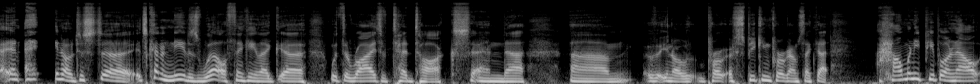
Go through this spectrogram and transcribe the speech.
And you know, just uh, it's kind of neat as well. Thinking like uh, with the rise of TED Talks and uh, um, you know pro- speaking programs like that, how many people are now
